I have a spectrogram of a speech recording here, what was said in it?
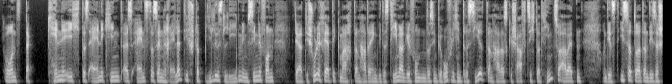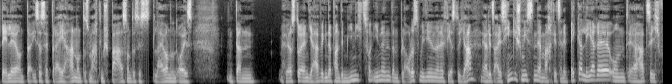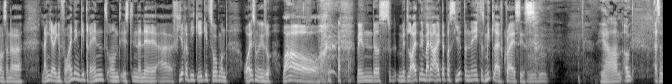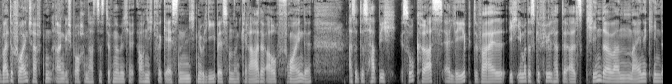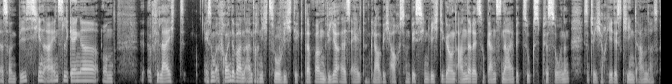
Und da kenne ich das eine Kind als eins, das ein relativ stabiles Leben im Sinne von, der hat die Schule fertig gemacht, dann hat er irgendwie das Thema gefunden, das ihn beruflich interessiert, dann hat er es geschafft, sich dorthin zu arbeiten und jetzt ist er dort an dieser Stelle und da ist er seit drei Jahren und das macht ihm Spaß und das ist leibend und alles. Und dann hörst du ein Jahr wegen der Pandemie nichts von ihnen, dann plauderst du mit ihnen, dann erfährst du, ja, er hat jetzt alles hingeschmissen, er macht jetzt eine Bäckerlehre und er hat sich von seiner langjährigen Freundin getrennt und ist in eine äh, Vierer-WG gezogen und alles und so, wow, wenn das mit Leuten in meinem Alter passiert, dann nenne ich das Midlife-Crisis. Mhm. Ja, und also weil du Freundschaften angesprochen hast, das dürfen wir nämlich auch nicht vergessen, nicht nur Liebe, sondern gerade auch Freunde. Also das habe ich so krass erlebt, weil ich immer das Gefühl hatte, als Kinder waren meine Kinder so ein bisschen Einzelgänger und vielleicht, ich sag mal, Freunde waren einfach nicht so wichtig. Da waren wir als Eltern, glaube ich, auch so ein bisschen wichtiger und andere so ganz nahe Bezugspersonen. Ist natürlich auch jedes Kind anders.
